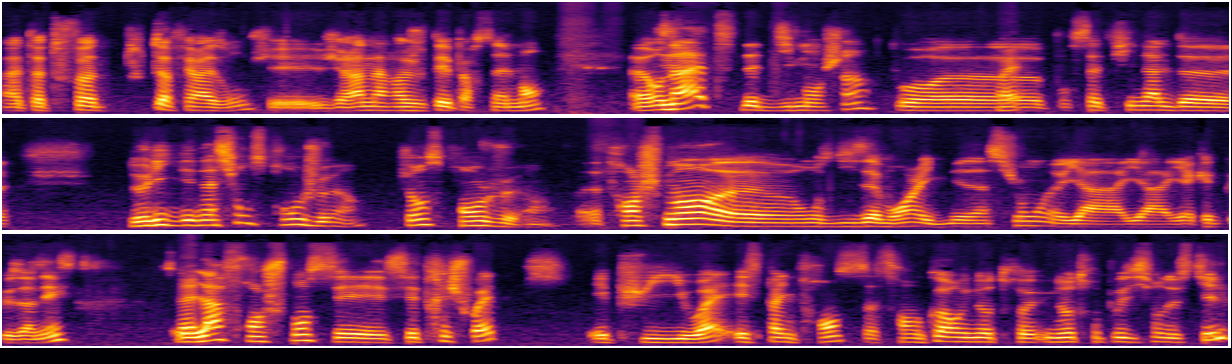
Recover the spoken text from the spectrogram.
Ah, tu as tout, tout, à fait raison. J'ai rien à rajouter personnellement. Euh, on a hâte d'être dimanche hein, pour, euh, pour cette finale de, de Ligue des Nations. On se prend au jeu. Hein. On se prend au jeu. Hein. Euh, franchement, on se disait, bon, la Ligue des Nations, il y a, y, a, y a quelques années. Là, franchement, c'est très chouette. Et puis, ouais, Espagne-France, ça sera encore une autre, une autre position de style.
